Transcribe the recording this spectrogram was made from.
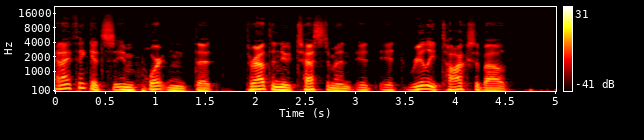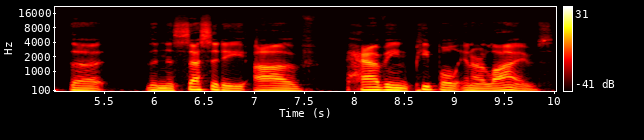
And I think it's important that throughout the New Testament, it, it really talks about the, the necessity of having people in our lives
